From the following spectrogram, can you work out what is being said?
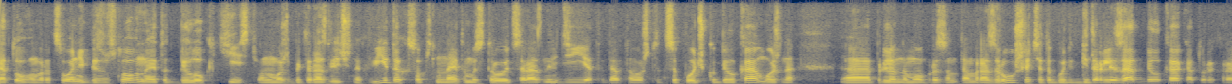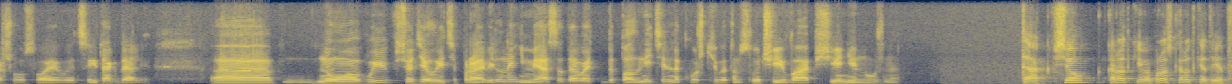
готовом рационе, безусловно, этот белок есть. Он может быть в различных видах, собственно, на этом и строятся разные диеты, да, потому что цепочку белка можно э, определенным образом там разрушить, это будет гидролизат белка, который хорошо усваивается и так далее. А, но вы все делаете правильно, и мясо давать дополнительно кошке в этом случае вообще не нужно. Так, все, короткий вопрос, короткий ответ.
